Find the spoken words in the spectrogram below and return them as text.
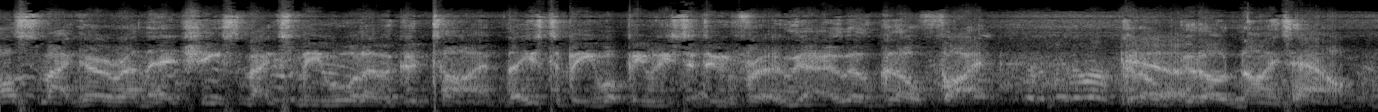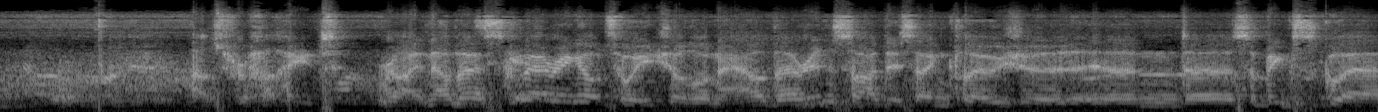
I'll smack her around the head, she smacks me, we'll have a good time. That used to be what people used to do for you know, a good old fight. Good, old, good old night out. That's right. Right now they're squaring up to each other now. They're inside this enclosure, and uh, it's a big square,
